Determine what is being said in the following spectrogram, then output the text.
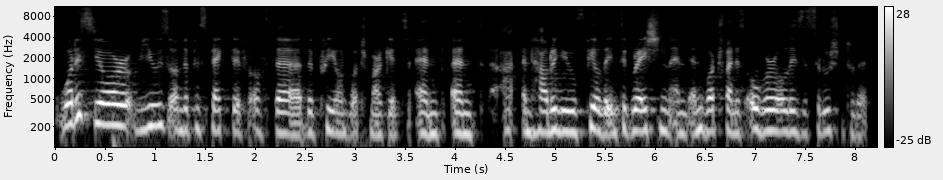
what is your views on the perspective of the, the pre-owned watch market and, and, and how do you feel the integration and, and Watchfinders overall is a solution to that?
